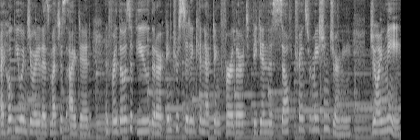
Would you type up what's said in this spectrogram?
I hope you enjoyed it as much as I did. And for those of you that are interested in connecting further to begin this self transformation journey, join me,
